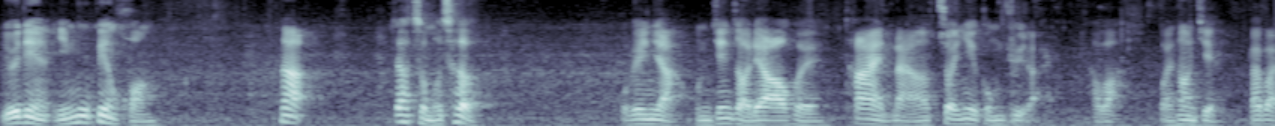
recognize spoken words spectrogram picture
有点荧幕变黄，那要怎么测？我跟你讲，我们今天找廖阿辉，他还拿了专业工具来，好吧？晚上见，拜拜。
